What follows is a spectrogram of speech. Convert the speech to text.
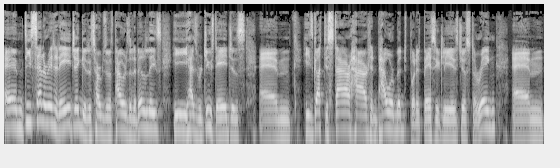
Um, decelerated aging in terms of his powers and abilities. He has reduced ages. Um, he's got the Starheart empowerment, but it basically is just a ring. Um,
